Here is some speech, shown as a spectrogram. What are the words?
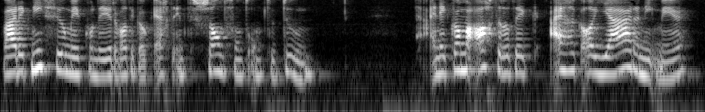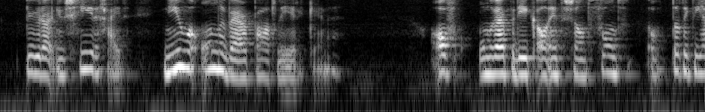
waar ik niet veel meer kon leren wat ik ook echt interessant vond om te doen. En ik kwam erachter dat ik eigenlijk al jaren niet meer, puur uit nieuwsgierigheid, nieuwe onderwerpen had leren kennen. Of onderwerpen die ik al interessant vond, dat ik die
